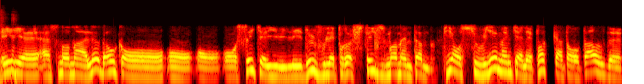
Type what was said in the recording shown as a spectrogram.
Et euh, à ce moment-là, donc, on, on, on, sait que les deux voulaient profiter du momentum. Puis on se souvient même qu'à l'époque, quand on parle de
